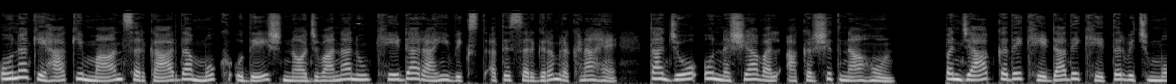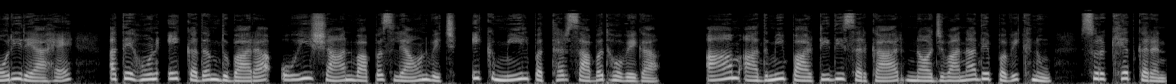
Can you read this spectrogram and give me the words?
ਉਨ੍ਹਾਂ ਕਿਹਾ ਕਿ ਮਾਨ ਸਰਕਾਰ ਦਾ ਮੁੱਖ ਉਦੇਸ਼ ਨੌਜਵਾਨਾਂ ਨੂੰ ਖੇਡਾਂ ਰਾਹੀਂ ਵਿਕਸਤ ਅਤੇ ਸਰਗਰਮ ਰੱਖਣਾ ਹੈ ਤਾਂ ਜੋ ਉਹ ਨਸ਼ਿਆਂ ਵੱਲ ਆਕਰਸ਼ਿਤ ਨਾ ਹੋਣ। ਪੰਜਾਬ ਕਦੇ ਖੇਡਾਂ ਦੇ ਖੇਤਰ ਵਿੱਚ ਮੋਰੀ ਰਿਹਾ ਹੈ ਅਤੇ ਹੁਣ ਇਹ ਕਦਮ ਦੁਬਾਰਾ ਉਹੀ ਸ਼ਾਨ ਵਾਪਸ ਲਿਆਉਣ ਵਿੱਚ ਇੱਕ ਮੀਲ ਪੱਥਰ ਸਾਬਤ ਹੋਵੇਗਾ। ਆਮ ਆਦਮੀ ਪਾਰਟੀ ਦੀ ਸਰਕਾਰ ਨੌਜਵਾਨਾਂ ਦੇ ਭਵਿੱਖ ਨੂੰ ਸੁਰੱਖਿਅਤ ਕਰਨ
